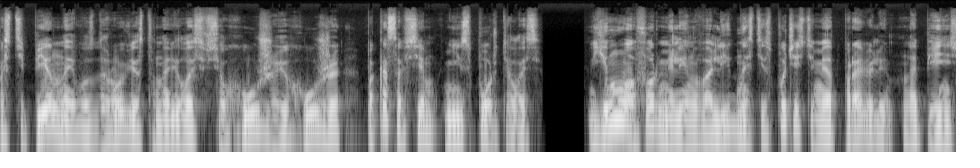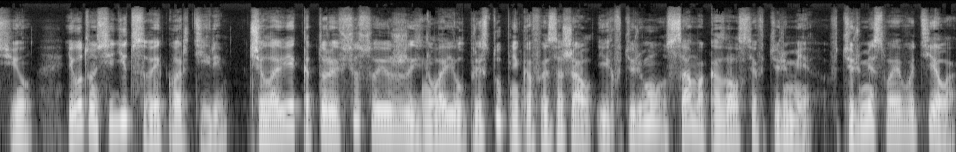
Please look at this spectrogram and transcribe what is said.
Постепенно его здоровье становилось все хуже и хуже, пока совсем не испортилось. Ему оформили инвалидность и с почестями отправили на пенсию. И вот он сидит в своей квартире, Человек, который всю свою жизнь ловил преступников и сажал их в тюрьму, сам оказался в тюрьме, в тюрьме своего тела.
